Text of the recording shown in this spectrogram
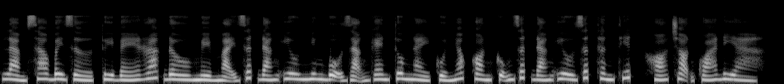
làm sao bây giờ tuy bé rác đầu mềm mại rất đáng yêu nhưng bộ dạng ghen tuông này của nhóc con cũng rất đáng yêu rất thân thiết, khó chọn quá đi à.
